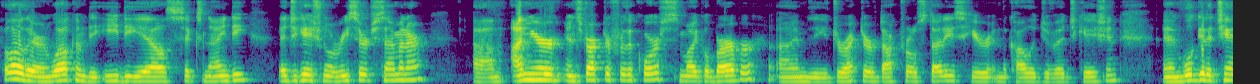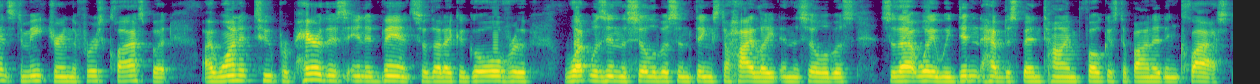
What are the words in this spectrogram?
Hello there and welcome to EDL 690 Educational Research Seminar. Um, I'm your instructor for the course, Michael Barber. I'm the Director of Doctoral Studies here in the College of Education and we'll get a chance to meet during the first class but I wanted to prepare this in advance so that I could go over what was in the syllabus and things to highlight in the syllabus so that way we didn't have to spend time focused upon it in class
